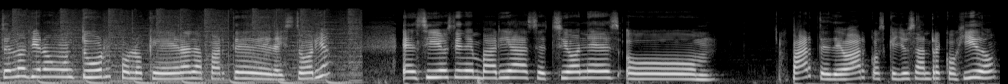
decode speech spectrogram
Hotel nos dieron un tour por lo que era la parte de la historia. En sí ellos tienen varias secciones o partes de barcos que ellos han recogido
